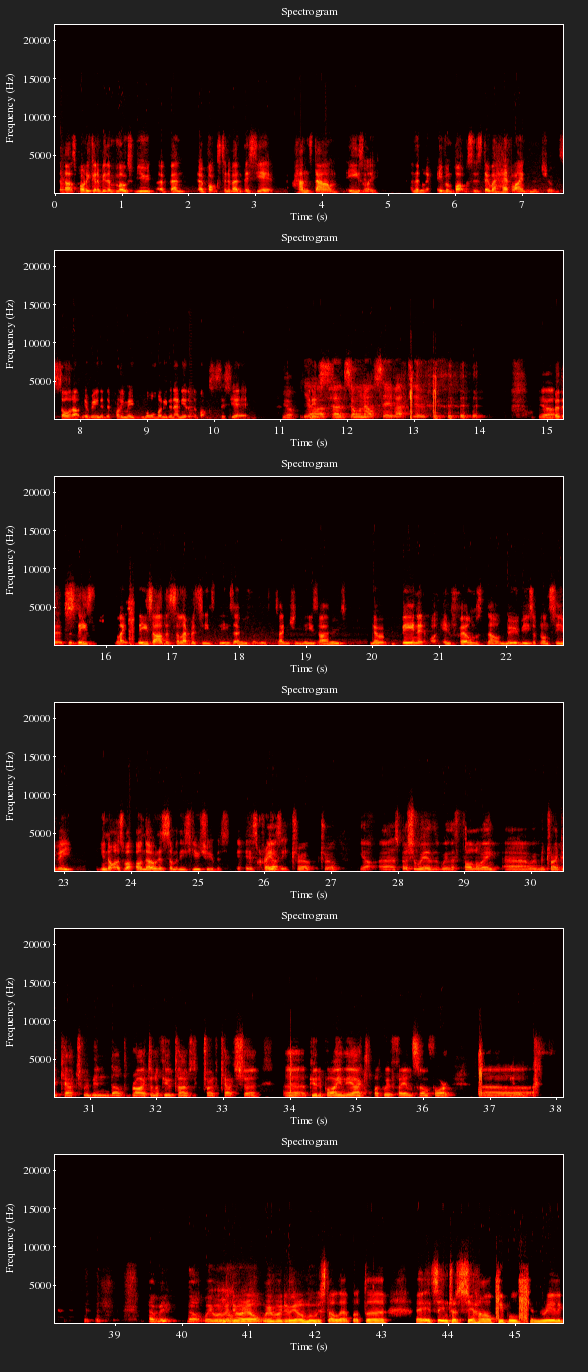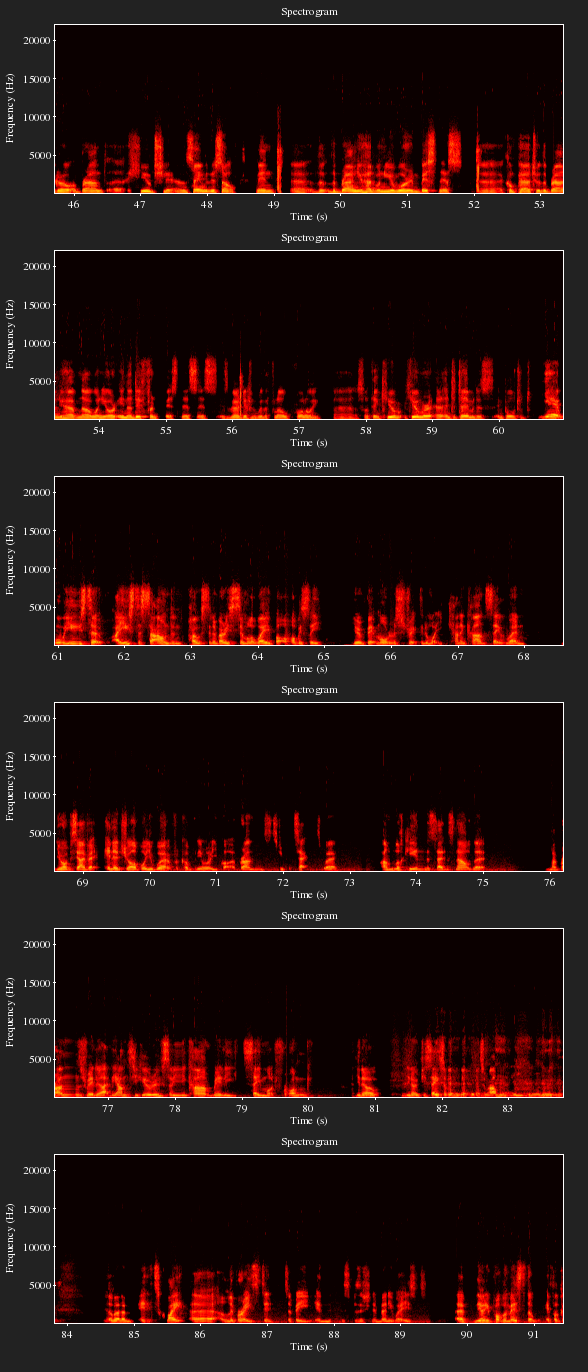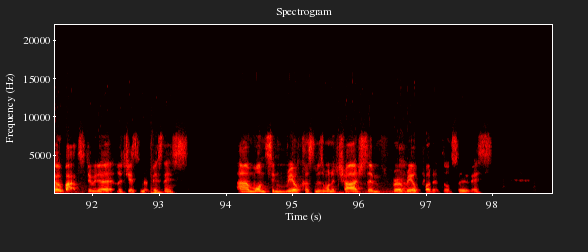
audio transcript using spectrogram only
That's probably going to be the most viewed event, uh, boxing event this year, hands down, easily. And they're not even boxers. They were headlining the show, sold out the arena. They probably made more money than any of the boxers this year. Yeah. Yeah, And I've it's- heard someone else say that too. yeah. But th- th- these, like, these are the celebrities. These are who's got your attention. These are who's, you know, being in, films now, movies, and on TV. You're not as well known as some of these YouTubers. It's Yeah, crazy. true, true. Yeah, uh, especially with with the following. Uh, we've been trying to catch. We've been down to Brighton a few times to try to catch uh, uh, PewDiePie in the act, but we've failed so far. Uh, Have we? No, we were, doing our, we were doing our movie style there, but uh, it's interesting to see how people can really grow a brand uh, hugely. And same with yourself. I mean, uh, the the brand you had when you were in business uh, compared to the brand you have now when you're in a different business is is very different with the flow following. Uh, so I think humor, humor and entertainment is important. Yeah, well, we used to. I used to sound and post in a very similar way, but obviously you're a bit more restricted in what you can and can't say when you're obviously either in a job or you work for a company or you've got a brand to protect. Where I'm lucky in the sense now that my brand's really like the anti-guru, so you can't really say much wrong. You know, you know, if you say something that's out there, you so um, it's quite uh, liberating to be in this position in many ways. Um, the only problem is that if I go back to doing a legitimate business and wanting real customers, I want to charge them for a yeah. real product or service.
